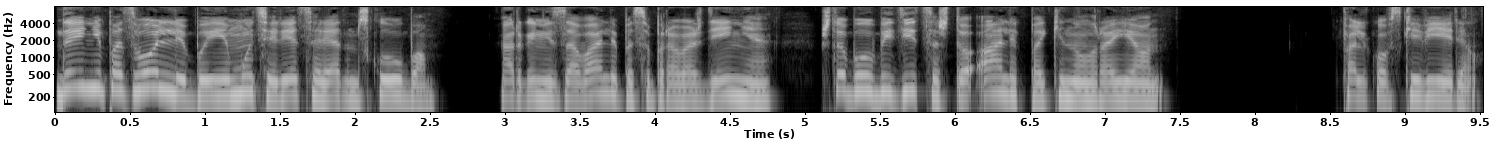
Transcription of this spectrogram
Да и не позволили бы ему тереться рядом с клубом. Организовали бы сопровождение, чтобы убедиться, что Алик покинул район. Фальковский верил,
